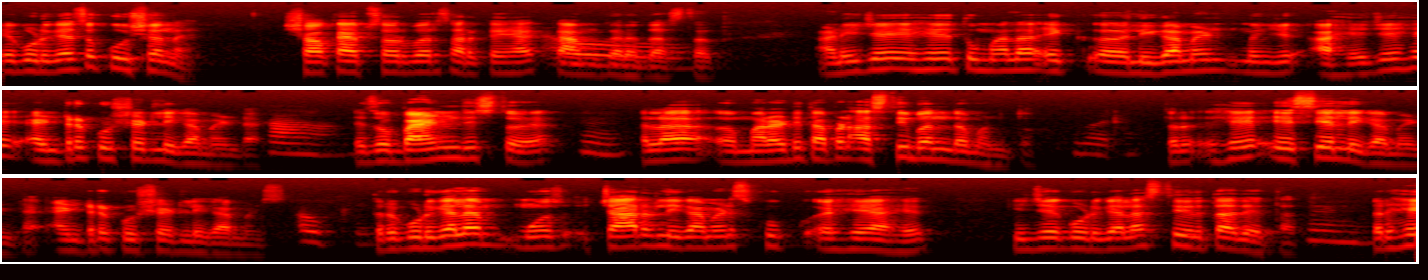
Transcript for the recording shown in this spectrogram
हे गुडघ्याचं कुशन आहे. शॉक ऍब्सॉर्बर सारखं ह्या काम. करत असतात. आणि जे हे तुम्हाला एक लिगामेंट म्हणजे आहे जे हे एंटरक्रुशेड लिगामेंट आहे. जो बँड दिसतोय त्याला मराठीत आपण अस्थिबंध म्हणतो. तर हे एसीएल लिगामेंट आहे एंटरक्रुशेड लिगामेंट्स ओके तर गुडघ्याला मोस्ट चार लिगामेंट्स खूप हे आहेत की जे गुडघ्याला स्थिरता देतात. तर हे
